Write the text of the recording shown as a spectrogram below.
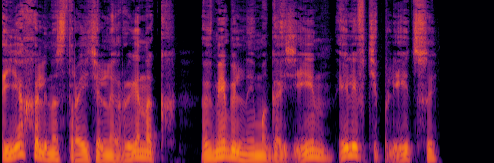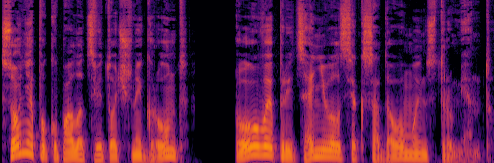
Ехали на строительный рынок, в мебельный магазин или в теплицы. Соня покупала цветочный грунт, Ове приценивался к садовому инструменту.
